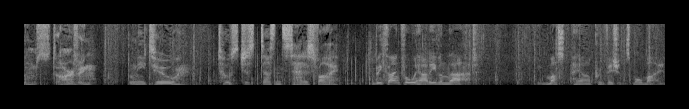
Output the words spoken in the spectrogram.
I'm starving. Me too. Toast just doesn't satisfy. Be thankful we had even that. We must pay our provisions more mind.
